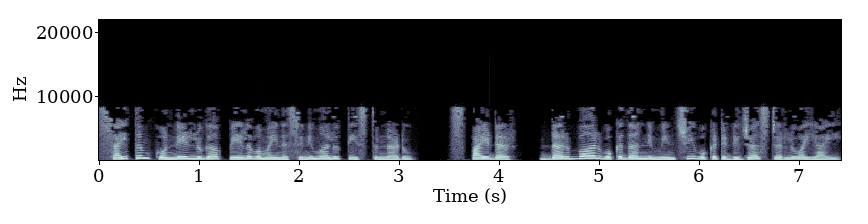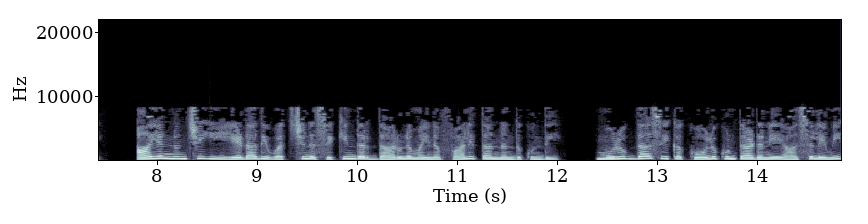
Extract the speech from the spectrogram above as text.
సైతం కొన్నేళ్ళుగా పేలవమైన సినిమాలు తీస్తున్నాడు. స్పైడర్ దర్బార్ ఒకదాన్ని మించి ఒకటి డిజాస్టర్లు అయ్యాయి. ఆయన్నుంచి ఈ ఏడాది వచ్చిన సికిందర్ దారుణమైన ఫలితాన్నందుకుంది. మురుగ్దాస్ ఇక కోలుకుంటాడనే ఆశలేమీ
